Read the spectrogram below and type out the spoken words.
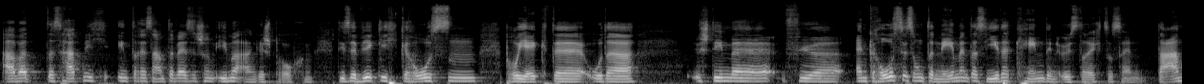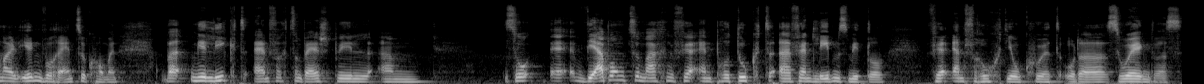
Aber das hat mich interessanterweise schon immer angesprochen. Diese wirklich großen Projekte oder Stimme für ein großes Unternehmen, das jeder kennt in Österreich zu sein, da mal irgendwo reinzukommen. Weil mir liegt einfach zum Beispiel ähm, so äh, Werbung zu machen für ein Produkt, äh, für ein Lebensmittel, für ein Fruchtjoghurt oder so irgendwas.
